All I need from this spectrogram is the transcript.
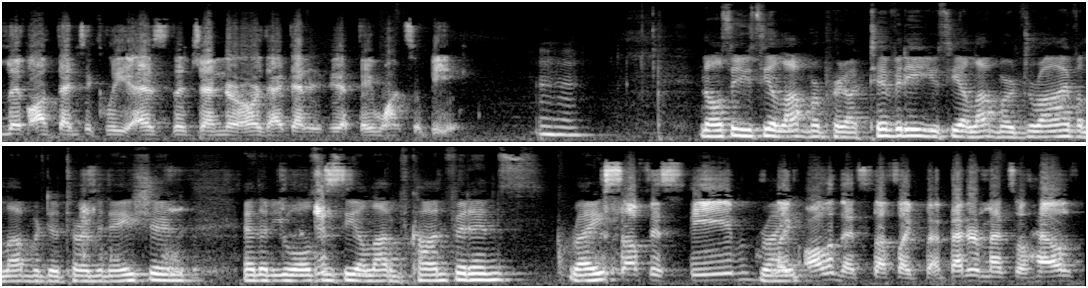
live authentically as the gender or the identity that they want to be. Mm-hmm. And also, you see a lot more productivity, you see a lot more drive, a lot more determination, and then you also see a lot of confidence, right? Self esteem, right? Like all of that stuff, like better mental health.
